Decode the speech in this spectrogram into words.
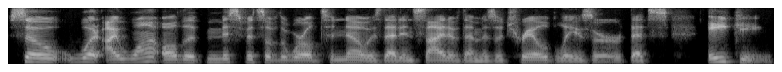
So what I want all the misfits of the world to know is that inside of them is a trailblazer that's aching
